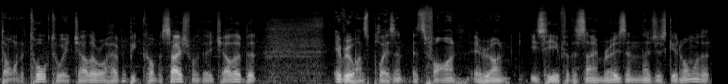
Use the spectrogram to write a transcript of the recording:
don't want to talk to each other or have a big conversation with each other, but everyone's pleasant. It's fine. Everyone is here for the same reason. They just get on with it.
